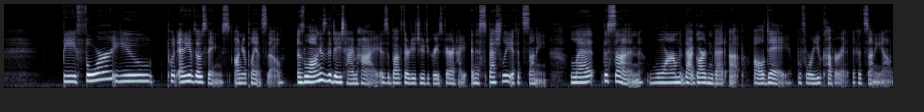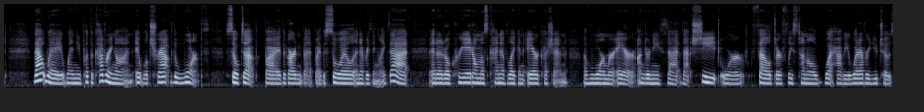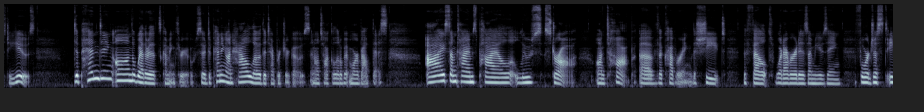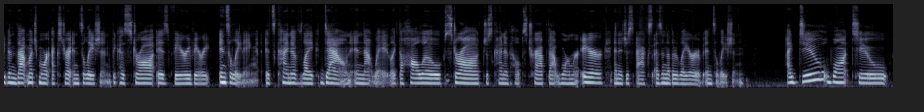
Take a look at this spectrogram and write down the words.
before you put any of those things on your plants, though, as long as the daytime high is above 32 degrees Fahrenheit, and especially if it's sunny, let the sun warm that garden bed up all day before you cover it if it's sunny out. That way, when you put the covering on, it will trap the warmth soaked up by the garden bed, by the soil and everything like that, and it'll create almost kind of like an air cushion of warmer air underneath that that sheet or felt or fleece tunnel what have you whatever you chose to use. Depending on the weather that's coming through. So depending on how low the temperature goes and I'll talk a little bit more about this I sometimes pile loose straw on top of the covering the sheet the felt, whatever it is I'm using, for just even that much more extra insulation because straw is very, very insulating. It's kind of like down in that way. Like the hollow straw just kind of helps trap that warmer air and it just acts as another layer of insulation. I do want to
